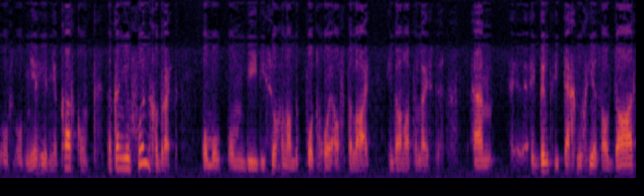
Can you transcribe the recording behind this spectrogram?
of of 9 uur in jou kar kom, dan kan jy jou foon gebruik om om die die sogenaamde potgooi af te laai en daarna te luister. Ehm um, ek dink die tegnologie is al daar.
